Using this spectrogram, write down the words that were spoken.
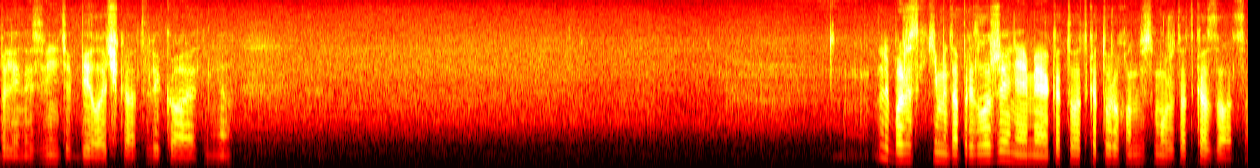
Блин, извините, белочка отвлекает меня. Либо же с какими-то предложениями, от которых он не сможет отказаться.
